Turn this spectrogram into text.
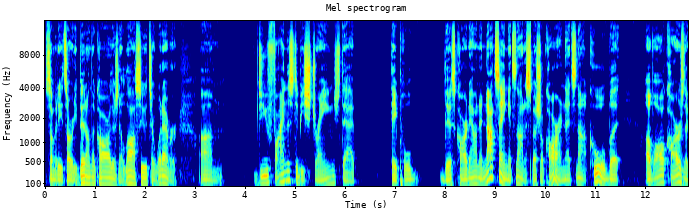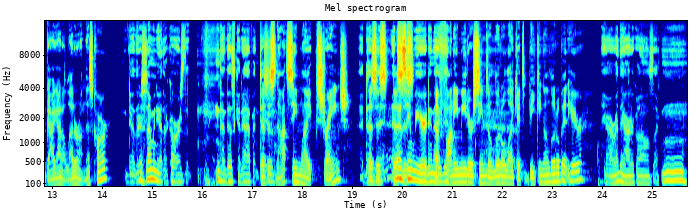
somebody that's already bid on the car. There's no lawsuits or whatever. Um, do you find this to be strange that they pulled this car down? And not saying it's not a special car and that's not cool, but of all cars, the guy got a letter on this car. yeah. There's so many other cars that that this could happen. Does to. this not seem like strange? It does does- this, it does does this- seem weird, and the funny meter seems a little like it's beaking a little bit here. Yeah, I read the article and I was like, mm,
